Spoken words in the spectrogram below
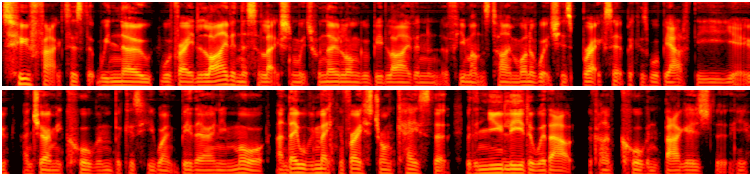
two factors that we know were very live in this election, which will no longer be live in a few months' time. One of which is Brexit, because we'll be out of the EU, and Jeremy Corbyn, because he won't be there anymore. And they will be making a very strong case that with a new leader without the kind of Corbyn baggage that he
